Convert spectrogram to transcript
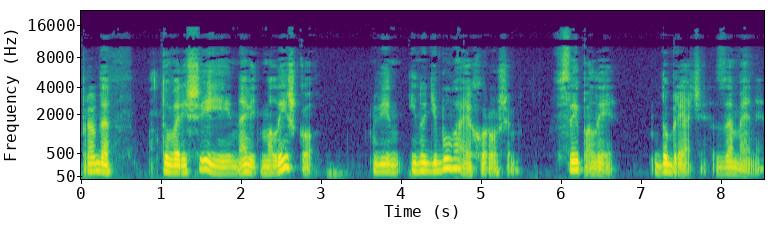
Правда, товариші і навіть малишко, він іноді буває хорошим всипали добряче за мене.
